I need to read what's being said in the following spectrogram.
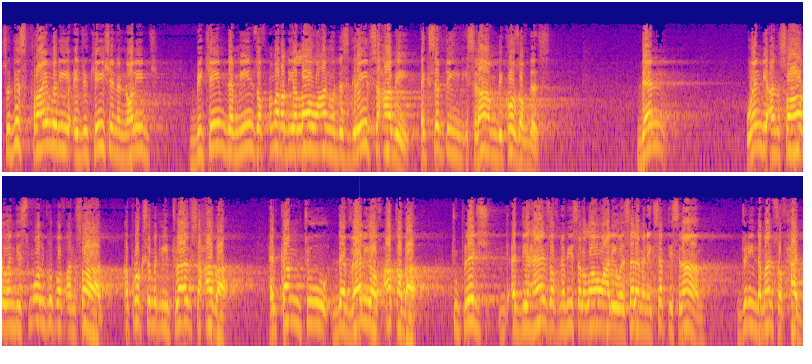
So this primary education and knowledge became the means of Umar radiallahu anhu, this great Sahabi, accepting Islam because of this. Then, when the Ansar, when the small group of Ansar, approximately 12 Sahaba, had come to the valley of Aqaba to pledge at the hands of Nabi sallallahu alaihi wasallam and accept Islam during the months of Hajj.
